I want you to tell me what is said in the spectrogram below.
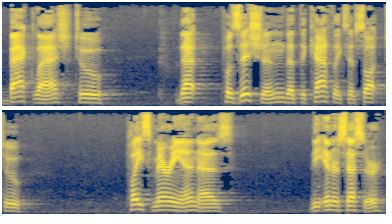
backlash to that position that the Catholics have sought to place Mary in as the intercessor,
